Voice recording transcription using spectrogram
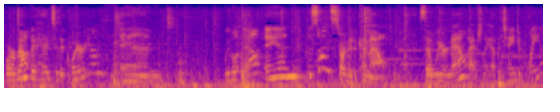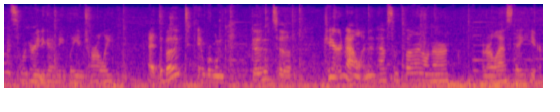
were about to head to the aquarium, and we looked out, and the sun started to come out. So we are now actually have a change of plans. We're going to go meet Lee and Charlie at the boat, and we're going to go to Carrot Island and have some fun on our on our last day here.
